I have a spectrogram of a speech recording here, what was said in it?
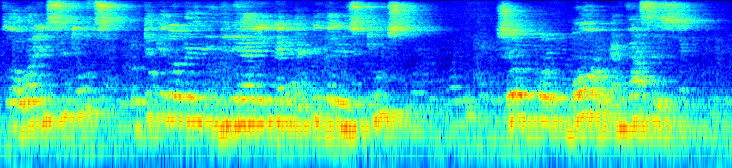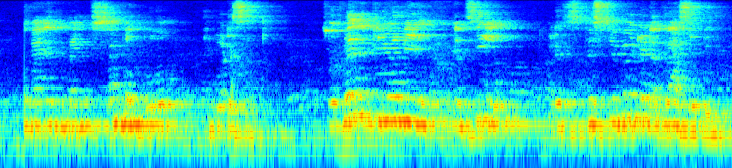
So our institutes, particularly engineering and technical institutes, should put more emphasis on management, Sambhalpur and Odisha. So very clearly you can see it is distributed across aggressively.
